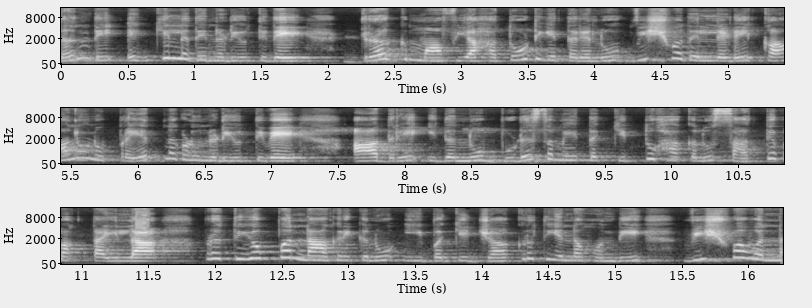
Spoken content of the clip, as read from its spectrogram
ದಂಧೆ ಎಗ್ಗಿಲ್ಲದೆ ನಡೆಯುತ್ತಿದೆ. ಡ್ರಗ್ ಮಾಫಿಯಾ ಹತೋಟಿಗೆ ತರಲು ವಿಶ್ವದೆಲ್ಲೆಡೆ ಕಾನೂನು ಪ್ರಯತ್ನಗಳು ನಡೆಯುತ್ತಿವೆ. ಆದರೆ ಇದನ್ನು ಬುಡ ಸಮೇತ ಕಿತ್ತು ಹಾಕಲು ಸಾಧ್ಯವಾಗ್ತಾ ಇಲ್ಲ. ಪ್ರತಿಯೊಬ್ಬ ನಾಗರಿಕನು ಈ ಬಗ್ಗೆ ಜಾಗೃತಿಯನ್ನು ಹೊಂದಿ ವಿಶ್ವವನ್ನ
